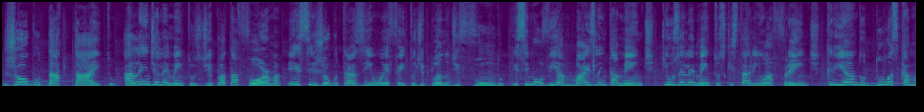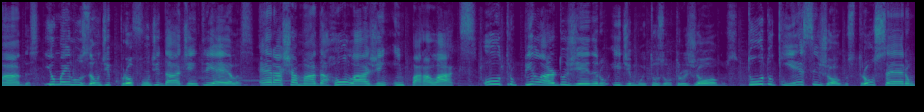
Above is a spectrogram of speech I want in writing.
jogo da Taito. Além de elementos de plataforma, esse jogo trazia um efeito de plano de fundo, que se movia mais lentamente que os elementos que estariam à frente, criando duas camadas e uma ilusão de profundidade entre elas. Era a chamada rolagem em parallax, outro pilar do gênero e de muitos outros jogos. Tudo que esses jogos trouxeram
